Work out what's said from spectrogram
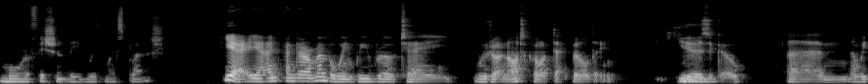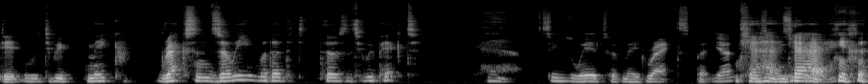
more efficiently with my splash? Yeah, yeah, and, and I remember when we wrote a we wrote an article about deck building years Mm. ago, um, and we did did we make Rex and Zoe? Were the, those the two we picked? Yeah, seems weird to have made Rex, but yeah. Yeah, yeah.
